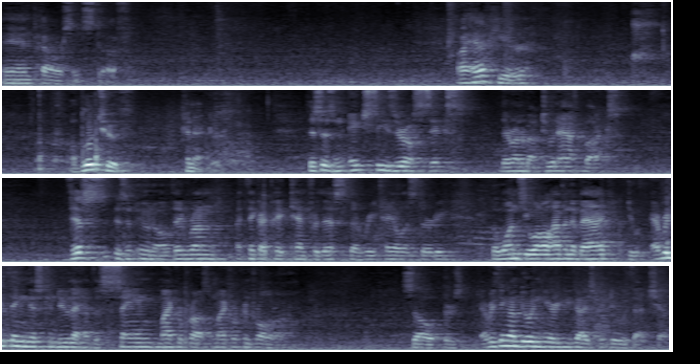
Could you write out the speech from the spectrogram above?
And power some stuff. I have here a Bluetooth connector. This is an HC06. They run about two and a half bucks. This is an Uno. They run, I think I paid 10 for this. Their retail is 30. The ones you all have in the bag do everything this can do. They have the same microprocessor, microcontroller on them. So there's everything I'm doing here you guys could do with that chip.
